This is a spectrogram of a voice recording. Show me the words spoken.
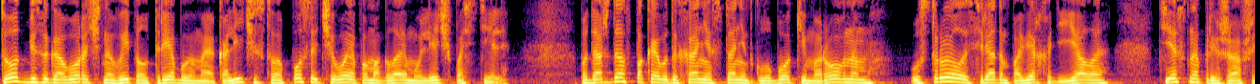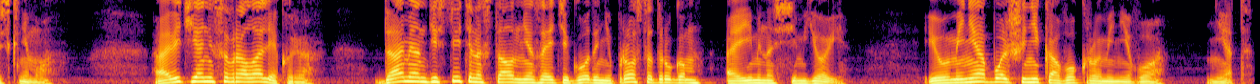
Тот безоговорочно выпил требуемое количество, после чего я помогла ему лечь в постель. Подождав, пока его дыхание станет глубоким и ровным, устроилась рядом поверх одеяла, тесно прижавшись к нему. А ведь я не соврала лекарю. Дамиан действительно стал мне за эти годы не просто другом, а именно семьей. И у меня больше никого, кроме него, нет».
